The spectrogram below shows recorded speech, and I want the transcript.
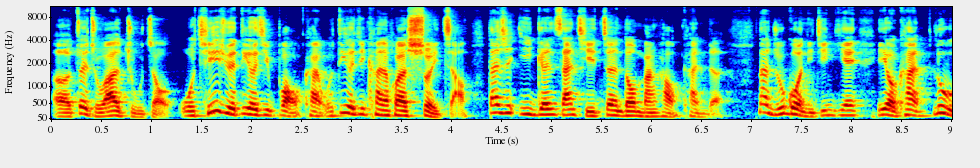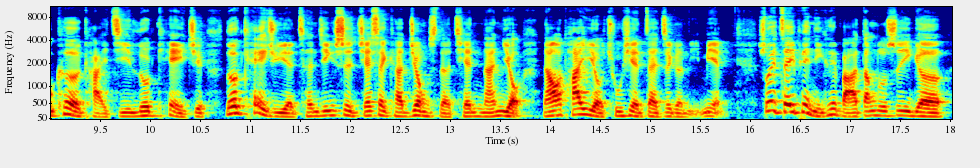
呃最主要的主轴。我其实觉得第二季不好看，我第二季看的快要睡着。但是一跟三其实真的都蛮好看的。那如果你今天也有看陆克凯基 （Luke Cage），Luke Cage 也曾经是 Jessica Jones 的前男友，然后他也有出现在这个里面。所以这一片你可以把它当做是一个。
